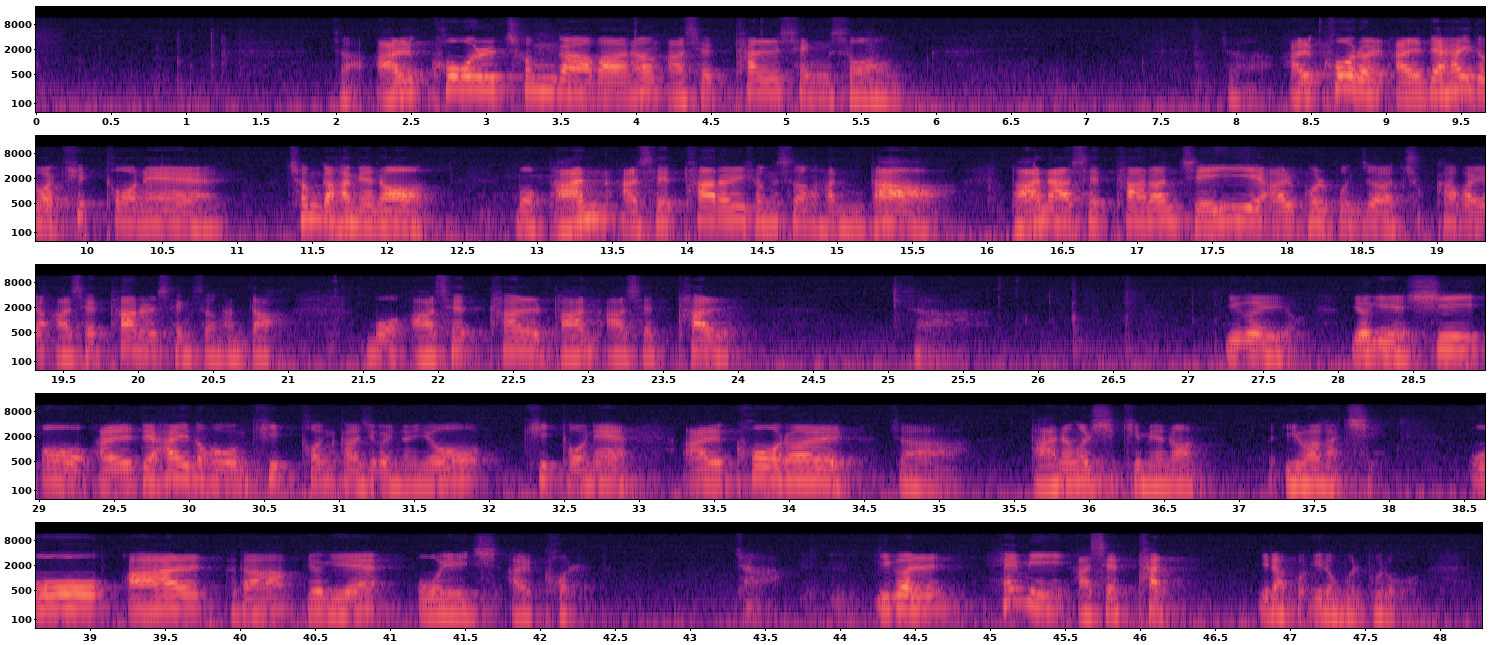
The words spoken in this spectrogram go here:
자, 알코올 첨가 반응 아세탈 생성. 자, 알코올을 알데하이드와 키톤에 첨가하면은 뭐 반아세탈을 형성한다. 반아세탈은 제2의 알코올 분자 축합하여 아세탈을 생성한다. 뭐 아세탈, 반아세탈. 자, 이거예요. 여기에 CO, 알데하이드 혹은 키톤 가지고 있는 요 키톤에 알코올을 자, 반응을 시키면은 이와 같이 OR 그다음 여기에 OH 알코올. 자, 이걸 헤미아세탈이라고 이름을 부르고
